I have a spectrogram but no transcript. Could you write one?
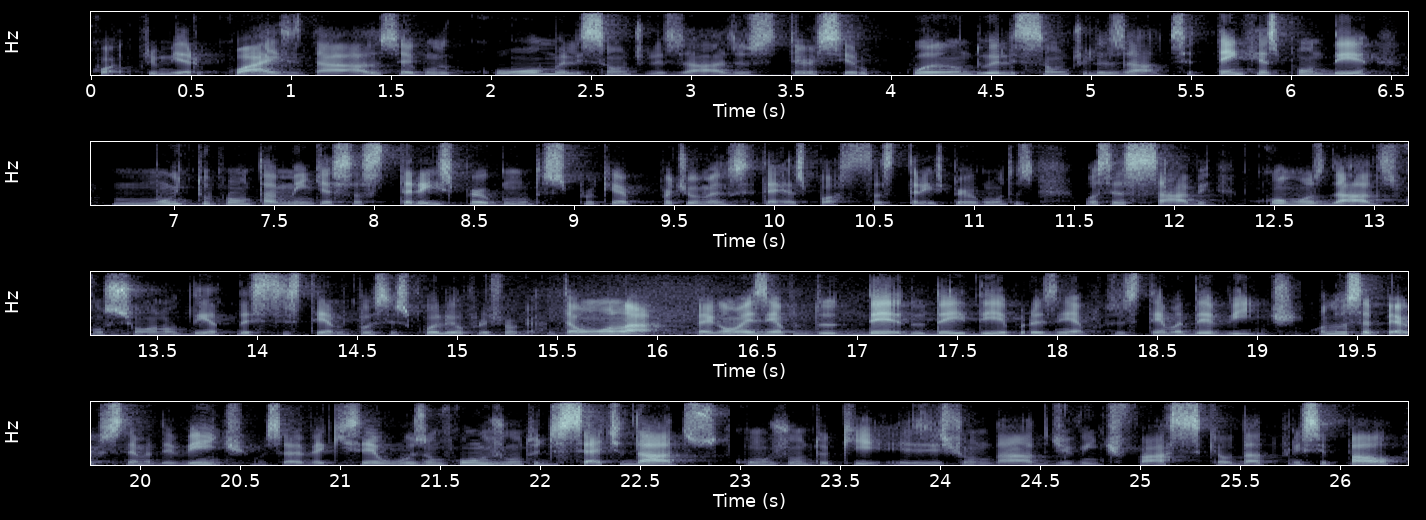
qual, primeiro, quais dados, segundo, como eles são utilizados, e terceiro, quando eles são utilizados. Você tem que responder muito prontamente essas três perguntas, porque a partir do momento que você tem a resposta a essas três perguntas, você sabe como os dados funcionam dentro desse sistema que você escolheu para jogar. Então vamos lá, pegar um exemplo do D&D, por exemplo, o sistema D20. Quando você pega o sistema D20, você vai ver que você usa um conjunto de sete dados. Conjunto que existe um dado de 20 faces, que é o dado principal,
